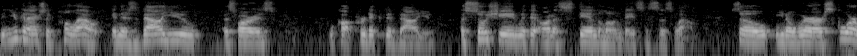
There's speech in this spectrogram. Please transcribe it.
that you can actually pull out, and there's value as far as we'll call it predictive value associated with it on a standalone basis as well. So, you know, where our score,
